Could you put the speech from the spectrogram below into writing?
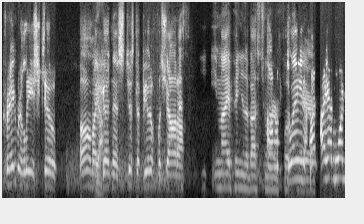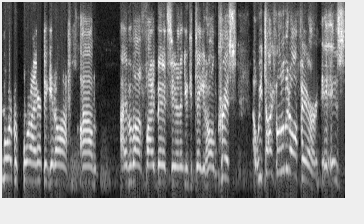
Great release too. Oh my yeah. goodness, just a beautiful shot off. In my opinion, the best 200 uh, foot. Dwayne, I, I, had one more before I had to get off. Um, I have about five minutes here, then you can take it home. Chris, uh, we talked a little bit off air. Is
